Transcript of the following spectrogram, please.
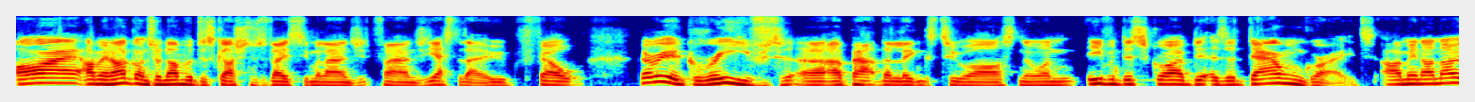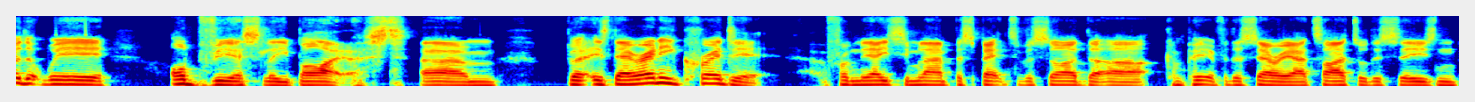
I, I mean, I got into another discussion with AC Milan fans yesterday who felt very aggrieved uh, about the links to Arsenal and even described it as a downgrade. I mean, I know that we're obviously biased, um, but is there any credit from the AC Milan perspective, aside that are competing for the Serie A title this season?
